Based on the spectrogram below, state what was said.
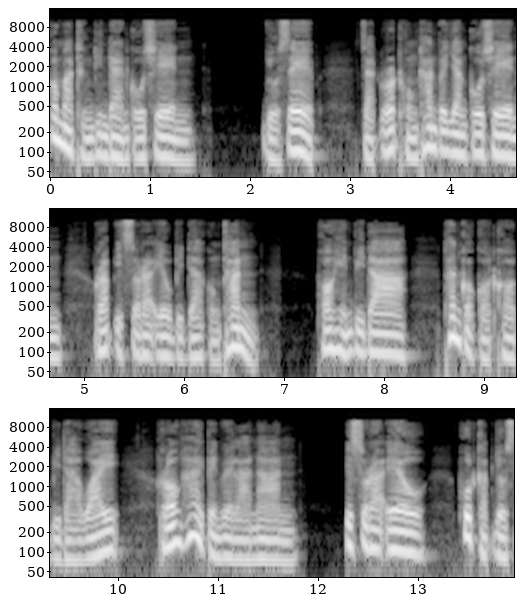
ก็มาถึงดินแดนโกเชน โยเซฟจัดรถของท่านไปยังโกเชน รับอิสราเอลบิดาของท่าน พอเห็นบิดา ท่านก็กอดคอบิดาไว้ ร้องไห้เป็นเวลานาน อิสราเอลพูดกับโยเซ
